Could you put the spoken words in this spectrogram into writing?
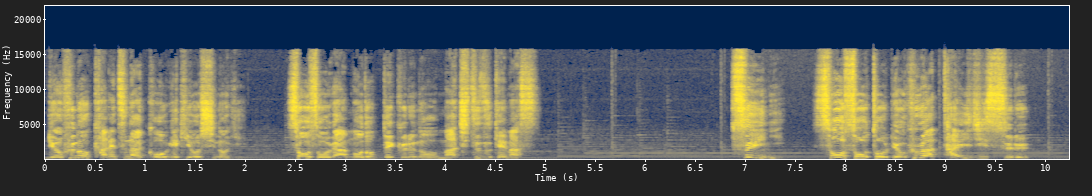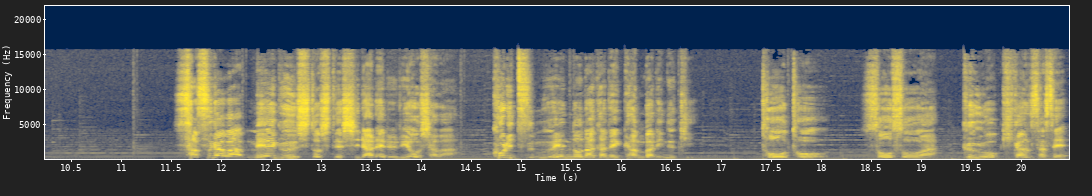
呂布の苛烈な攻撃をしのぎ曹操が戻ってくるのを待ち続けます。ついに曹操と呂布は対峙する。さすがは名軍師として知られる両者は孤立無縁の中で頑張り抜きとうとう曹操は軍を帰還させ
